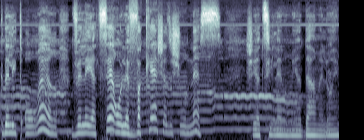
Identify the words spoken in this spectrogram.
כדי להתעורר ולייצר או לבקש איזשהו נס שיצילנו מידם, אלוהים?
